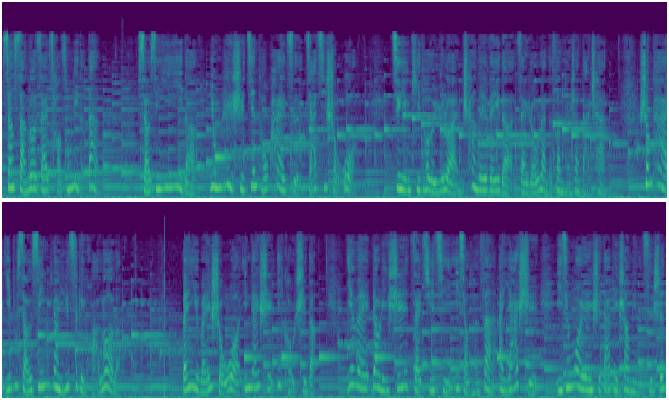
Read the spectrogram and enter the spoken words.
像散落在草丛里的蛋。小心翼翼地用日式尖头筷子夹起手握，晶莹剔透的鱼卵颤巍巍地在柔软的饭团上打颤，生怕一不小心让鱼刺给滑落了。本以为手握应该是一口吃的，因为料理师在取起一小团饭按压时，已经默认是搭配上面的刺身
